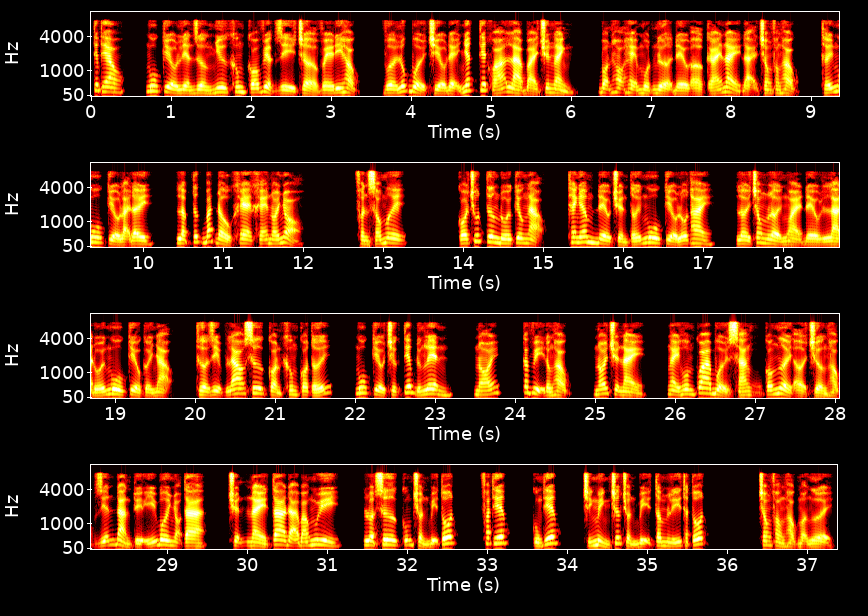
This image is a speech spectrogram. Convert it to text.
Tiếp theo, Ngu Kiều liền dường như không có việc gì trở về đi học, vừa lúc buổi chiều đệ nhất tiết khóa là bài chuyên ngành, bọn họ hệ một nửa đều ở cái này đại trong phòng học, thấy Ngu Kiều lại đây, lập tức bắt đầu khe khẽ nói nhỏ. Phần 60 Có chút tương đối kiêu ngạo, thanh âm đều chuyển tới Ngu Kiều lỗ thai, lời trong lời ngoài đều là đối Ngu Kiều cười nhạo, thừa dịp lao sư còn không có tới, Ngu Kiều trực tiếp đứng lên, nói, các vị đồng học, nói chuyện này, ngày hôm qua buổi sáng có người ở trường học diễn đàn tùy ý bôi nhọ ta, chuyện này ta đã báo nguy, luật sư cũng chuẩn bị tốt, phát thiếp, cùng thiếp, chính mình trước chuẩn bị tâm lý thật tốt. Trong phòng học mọi người,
